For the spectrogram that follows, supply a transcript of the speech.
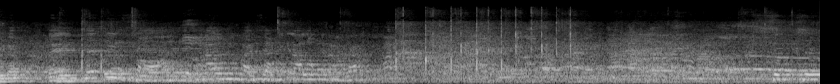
ดีครับในเซตที่สองเรามีฝ่ายสองที่กีฬาลงสนามครับสิบสี่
